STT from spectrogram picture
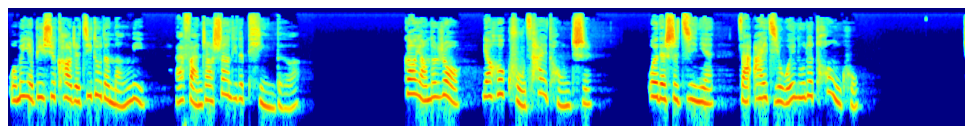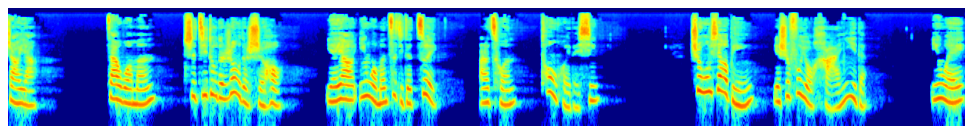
我们也必须靠着基督的能力来反照上帝的品德。羔羊的肉要和苦菜同吃，为的是纪念在埃及为奴的痛苦。照样，在我们吃基督的肉的时候，也要因我们自己的罪而存痛悔的心。吃无效饼也是富有含义的，因为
